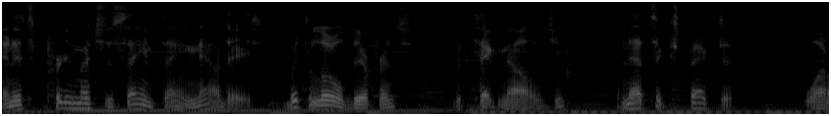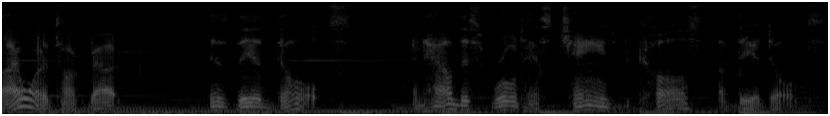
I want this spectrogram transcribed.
And it's pretty much the same thing nowadays, with a little difference with technology. And that's expected. What I want to talk about is the adults and how this world has changed because of the adults.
